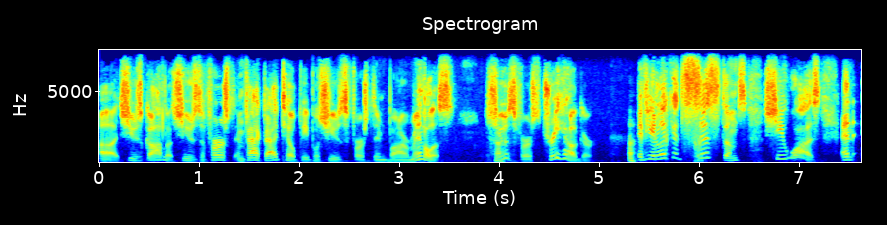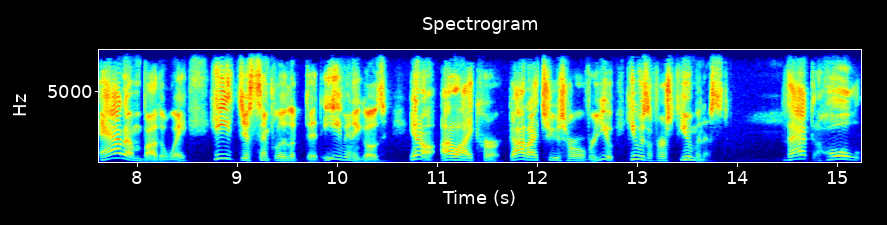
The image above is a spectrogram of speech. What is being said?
Uh, she was godless. She was the first in fact i tell people she was the first environmentalist. She was first tree hugger. If you look at systems she was. And adam by the way he just simply looked at eve and he goes you know i like her. God i choose her over you. He was the first humanist. That whole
